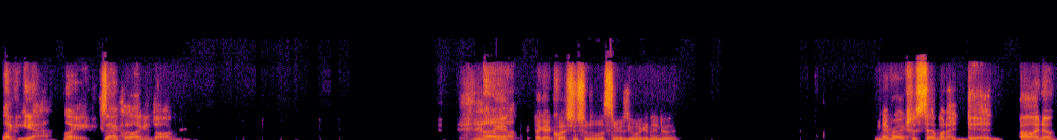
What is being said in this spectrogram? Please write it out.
like yeah, like exactly like a dog. I Uh, got I got questions from the listeners. You want to get into it? never actually said what I did. Oh, I know.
